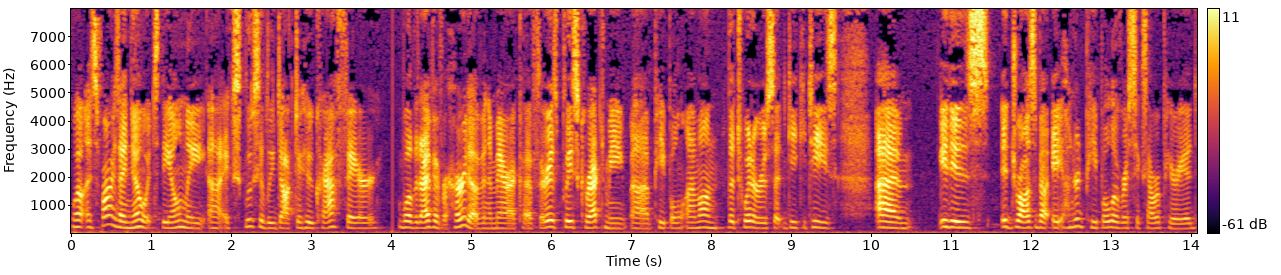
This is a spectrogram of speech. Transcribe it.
Well, as far as I know, it's the only uh, exclusively Doctor Who craft fair, well, that I've ever heard of in America. If there is, please correct me, uh, people. I'm on the Twitters at Geeky Teas. Um, it is. It draws about 800 people over a six-hour period,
